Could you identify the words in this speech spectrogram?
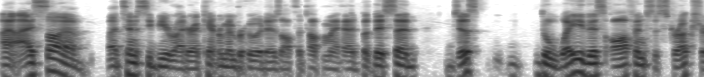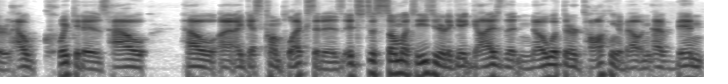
I, I saw a, a Tennessee beat writer, I can't remember who it is off the top of my head, but they said just the way this offense is structured, how quick it is, how how I guess complex it is. It's just so much easier to get guys that know what they're talking about and have been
